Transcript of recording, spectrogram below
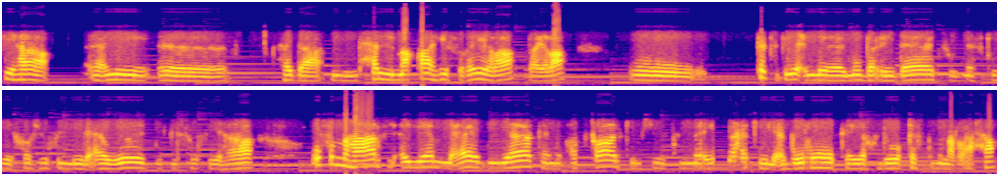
فيها يعني آه هذا بحال مقاهي صغيرة دايرة. وكتبيع المبردات والناس كيخرجوا في الليل عاود يجلسوا فيها. وفي النهار في الأيام العادية كانوا الأطفال كيمشيو تما كيلعبوا كياخذوا قسط من الراحة.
